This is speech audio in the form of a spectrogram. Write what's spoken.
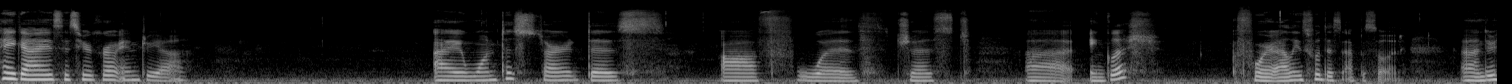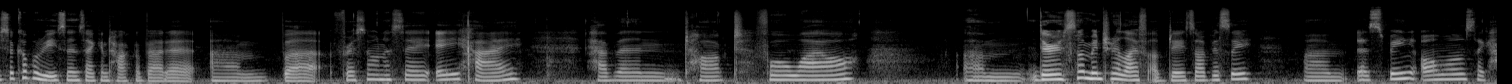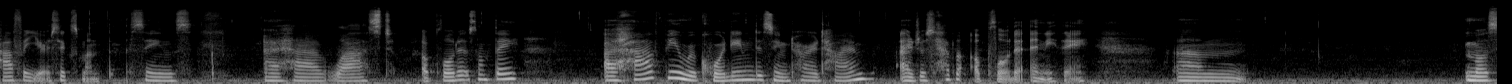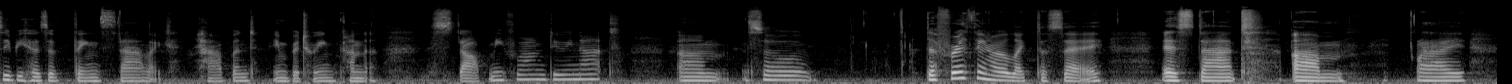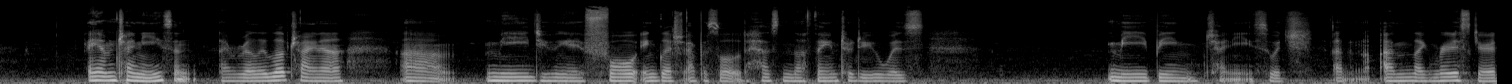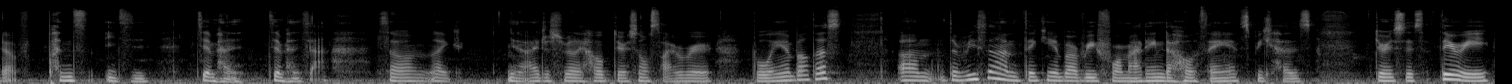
Hey guys, it's your girl Andrea. I want to start this off with just uh, English for at least for this episode. Uh, there's a couple reasons I can talk about it, um, but first I want to say a hi. Haven't talked for a while. Um, there's some major life updates, obviously. Um, it's been almost like half a year, six months since I have last uploaded something. I have been recording this entire time. I just haven't uploaded anything. Um, mostly because of things that like happened in between, kind of stopped me from doing that. Um, so the first thing I would like to say is that um, I I am Chinese and I really love China. Uh, me doing a full English episode has nothing to do with me being Chinese, which I don't know. I'm like very scared of 喷子以及键盘键盘侠. So I'm like, you know, I just really hope there's no cyber bullying about this. Um, the reason I'm thinking about reformatting the whole thing is because there's this theory,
